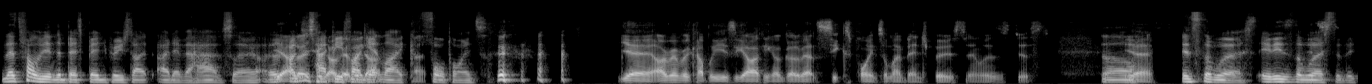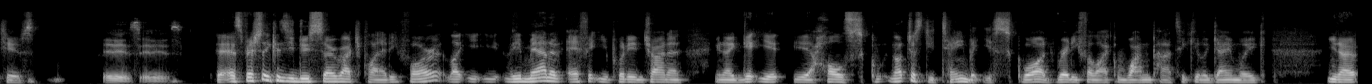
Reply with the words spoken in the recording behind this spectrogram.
that's probably the best bench boost I'd, I'd ever have. So I- Yeah, I I'm just happy I've if I get like that. four points. Yeah, I remember a couple of years ago, I think I got about six points on my bench boost, and it was just oh, yeah, it's the worst. It is the It's- worst of the chips. it is, it is. Especially because you do so much planning for it. Like you, you- the amount of effort you put in trying to, you know, get your your whole squ- not just your team but your squad ready for like one particular game week. you know,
